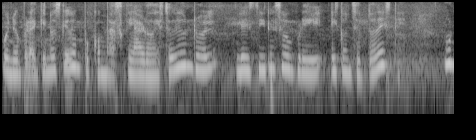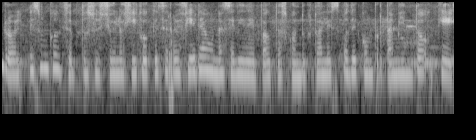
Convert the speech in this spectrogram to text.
Bueno, para que nos quede un poco más claro esto de un rol, les diré sobre el concepto de este. Un rol es un concepto sociológico que se refiere a una serie de pautas conductuales o de comportamiento que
